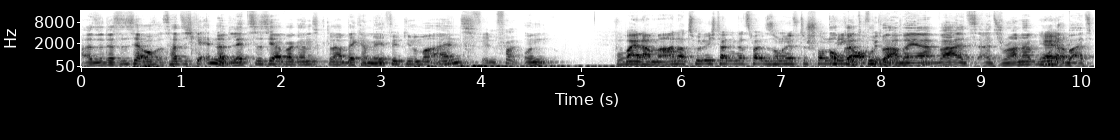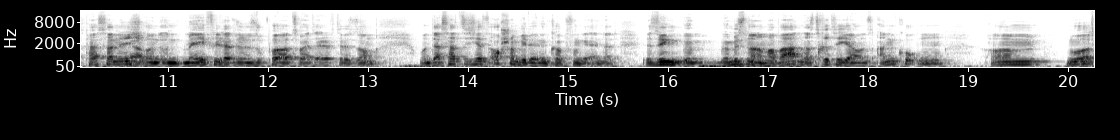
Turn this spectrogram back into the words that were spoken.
Also das ist ja auch, es hat sich geändert. Letztes Jahr war ganz klar Baker Mayfield die Nummer 1. Auf jeden Fall. Und Wobei Lamar natürlich dann in der zweiten Saisonhälfte schon auch mega ganz gut war, aber er war als, als Runner gut, Ja, ja. aber als Passer nicht. Ja. Und, und Mayfield hatte eine super zweite Hälfte der Saison. Und das hat sich jetzt auch schon wieder in den Köpfen geändert. Deswegen, wir, wir müssen da nochmal warten, das dritte Jahr uns angucken. Ähm, nur,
